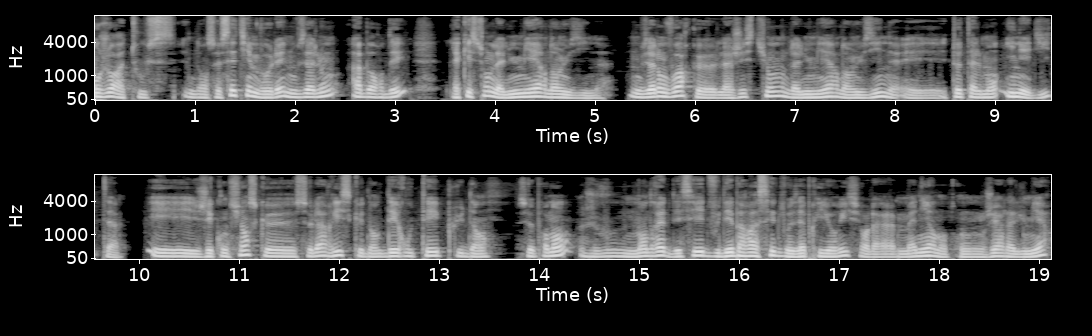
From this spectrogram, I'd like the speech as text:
Bonjour à tous. Dans ce septième volet, nous allons aborder la question de la lumière dans l'usine. Nous allons voir que la gestion de la lumière dans l'usine est totalement inédite et j'ai conscience que cela risque d'en dérouter plus d'un. Cependant, je vous demanderai d'essayer de vous débarrasser de vos a priori sur la manière dont on gère la lumière,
